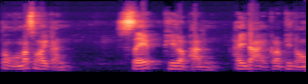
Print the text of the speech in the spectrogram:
ต้องออกมาซอยกัน เซฟพีรพันธ์ให้ได้ครับพี่น้อง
